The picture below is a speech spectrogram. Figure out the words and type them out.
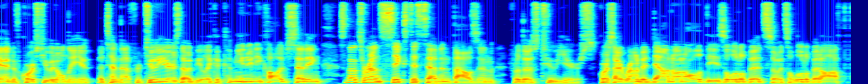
And of course, you would only attend that for two years. That would be like a community college setting. So that's around six to 7,000 for those two years. Of course, I rounded down on all of these a little bit, so it's a little bit off,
